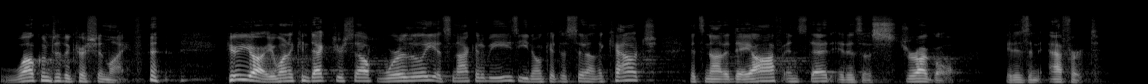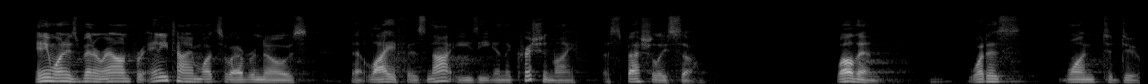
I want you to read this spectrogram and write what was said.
Welcome to the Christian life. Here you are. You want to conduct yourself worthily. It's not going to be easy. You don't get to sit on the couch. It's not a day off. Instead, it is a struggle, it is an effort. Anyone who's been around for any time whatsoever knows that life is not easy, and the Christian life especially so. Well, then, what is one to do?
